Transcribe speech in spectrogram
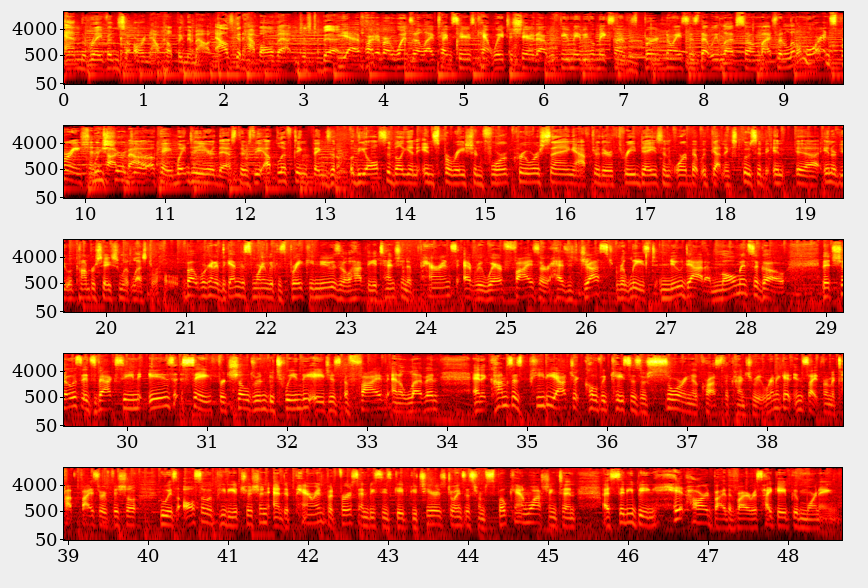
and the Ravens are now helping them out. Al's going to have all that in just a bit. Yeah, part of our once in a lifetime series. Can't wait to share that with you. Maybe he'll make some of his bird noises that we love so much, but a little more inspiration we to talk sure about. Do. Okay, wait until you hear this. There's the uplifting things that the all civilian Inspiration 4 crew are saying after their three days in orbit. We've got an exclusive in, uh, interview, a conversation with Lester Holt. But we're going to begin this morning with this breaking news. It'll have the attention of parents everywhere. Pfizer has just released new data moments ago that shows its vaccine is safe for children between the ages of 5 and 11. And it comes as pediatric COVID cases are soaring across the country. We're going to get insight from a top Pfizer official who is also a pediatrician and a parent. But first, NBC's Gabe Gutierrez joins us from Spokane, Washington, a city being hit hard by the virus. Hi, Gabe. Good morning.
